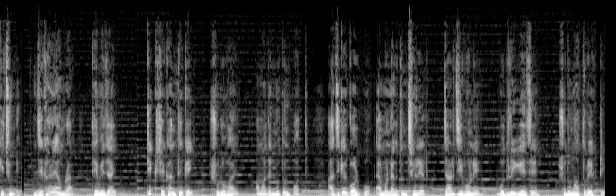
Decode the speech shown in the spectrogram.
কিছু নেই। যেখানে আমরা থেমে যাই, ঠিক সেখান থেকেই শুরু হয় আমাদের নতুন পথ। আজকের গল্প এমন একজন ছেলের যার জীবনে বদলে গিয়েছে শুধুমাত্র একটি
